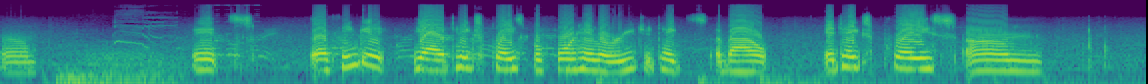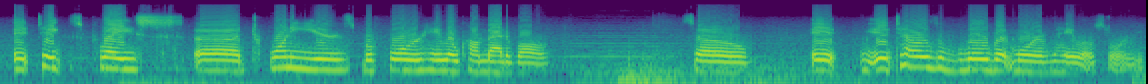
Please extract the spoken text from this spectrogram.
Um, it's, I think it, yeah, it takes place before Halo Reach. It takes about, it takes place, um, it takes place uh, 20 years before Halo Combat Evolved. So it it tells a little bit more of the Halo story.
